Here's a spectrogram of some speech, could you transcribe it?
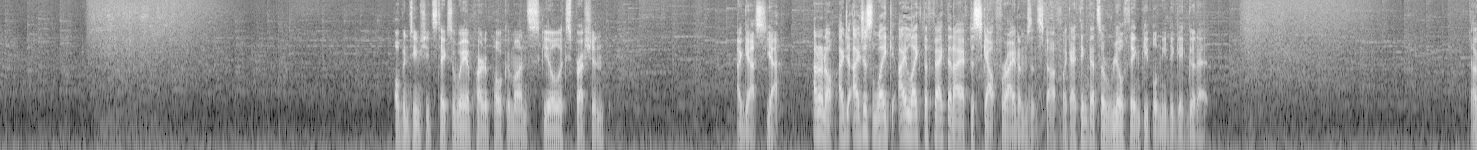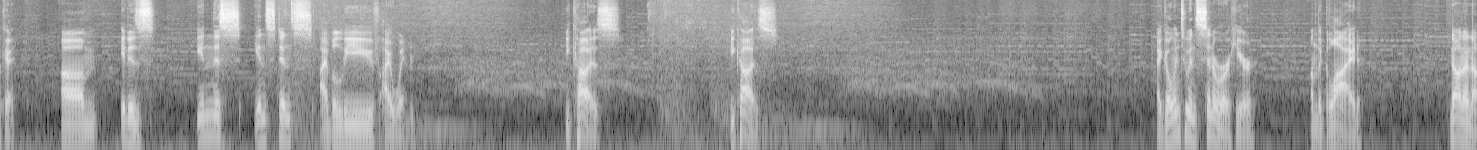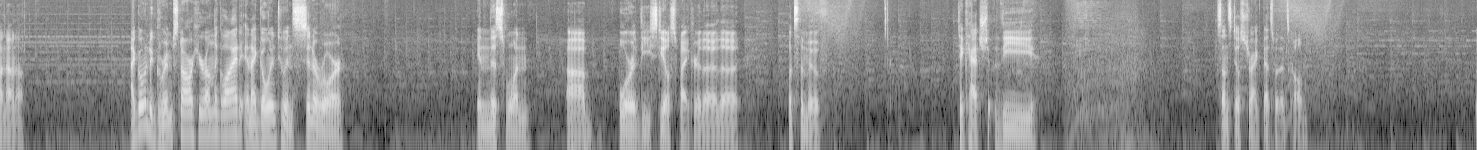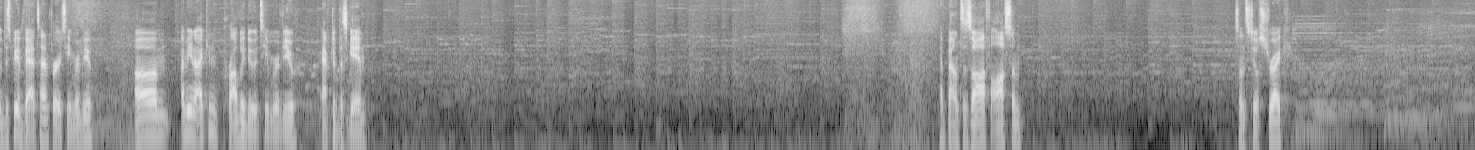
Open team sheets takes away a part of Pokemon skill expression. I guess, yeah. I don't know. I, I just like I like the fact that I have to scout for items and stuff. Like I think that's a real thing people need to get good at. Okay. Um it is in this instance, I believe I win. Because because I go into Incineroar here on the glide. No, no, no, no, no. I go into Grimmsnarl here on the glide, and I go into Incineroar in this one uh, for the Steel Spike, or the, the... What's the move? To catch the... Sunsteel Strike, that's what it's called. Would this be a bad time for a team review? Um, I mean, I can probably do a team review after this game. That bounces off. Awesome. Sunsteel Strike.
